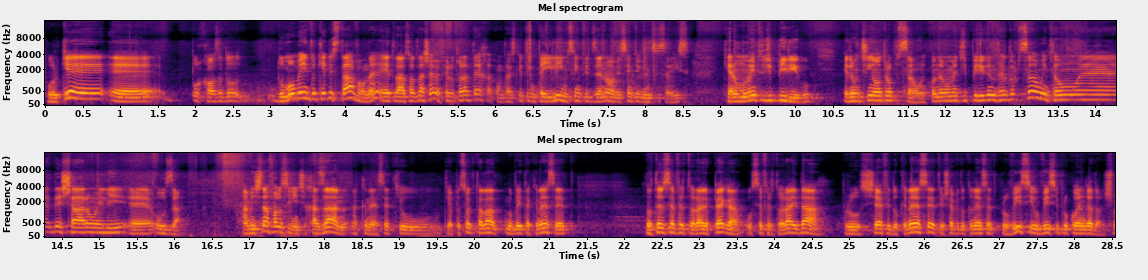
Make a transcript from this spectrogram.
porque é, por causa do, do momento que eles estavam, né? Et la Hashem, ferutor terra, como está escrito em Teilim 119 e 126 que era um momento de perigo, ele não tinha outra opção. E quando é um momento de perigo, não tem outra opção, então é, deixaram ele é, usar. A Mishnah fala o seguinte: Hazan, a Knesset, que, o, que a pessoa que está lá no Beit Knesset, no ter Sefer Torah, ele pega o Sefer Torah e dá para o chefe do Knesset, e o chefe do Knesset para o vice, e o vice para o Kohen Gadol. A gente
